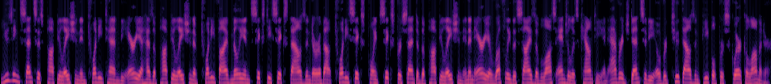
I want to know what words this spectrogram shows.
Using census population in 2010 the area has a population of 25,066,000 or about 26.6% of the population in an area roughly the size of Los Angeles County and average density over 2,000 people per square kilometer.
